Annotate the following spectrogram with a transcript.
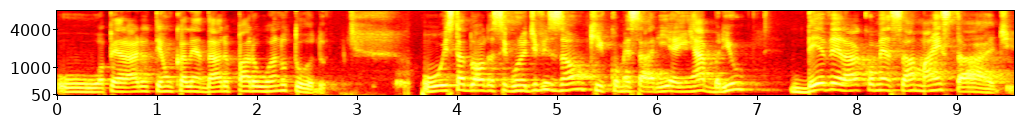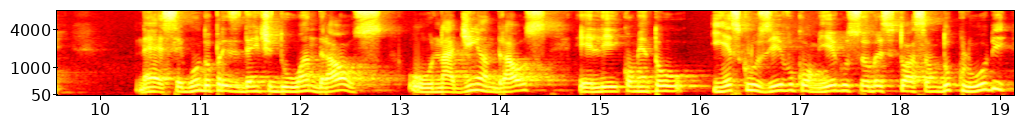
o operário tem um calendário para o ano todo. O estadual da segunda divisão, que começaria em abril, deverá começar mais tarde. Né? Segundo o presidente do Andraus, o Nadim Andraus, ele comentou em exclusivo comigo sobre a situação do clube.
